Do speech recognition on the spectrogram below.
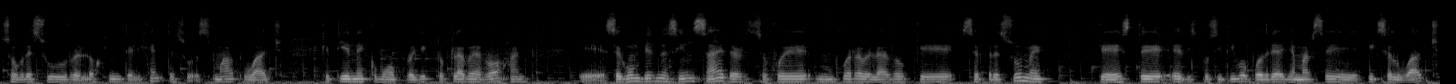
sobre su reloj inteligente, su smartwatch, que tiene como proyecto clave Rohan. Eh, según Business Insider, se fue, fue revelado que se presume que este eh, dispositivo podría llamarse Pixel Watch.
